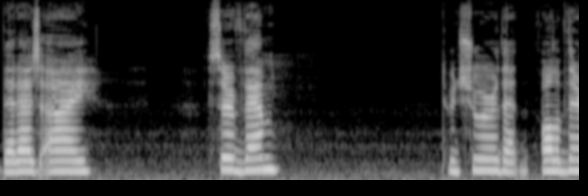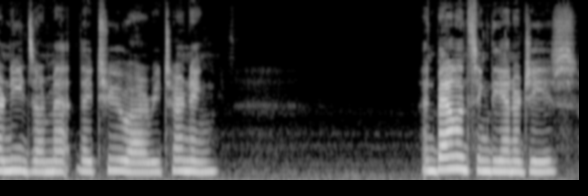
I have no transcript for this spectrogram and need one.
that as I serve them, to ensure that all of their needs are met, they too are returning and balancing the energies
